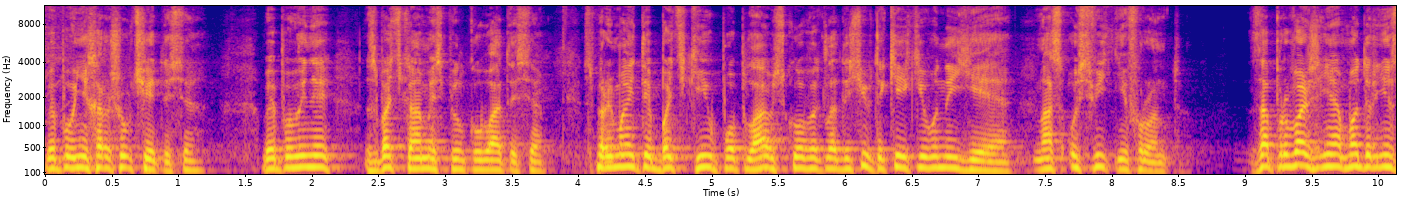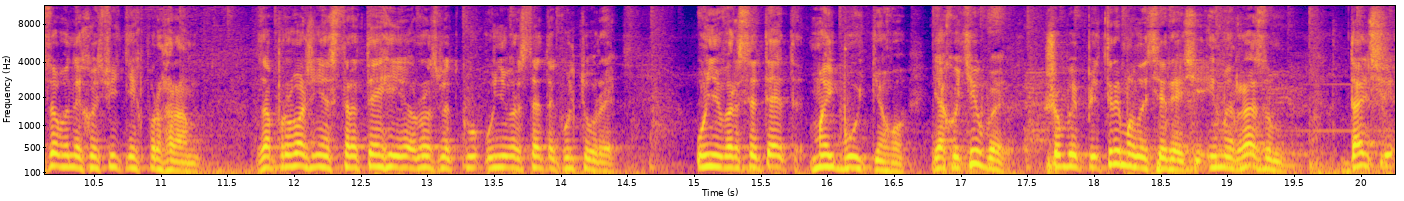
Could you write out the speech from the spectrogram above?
Ви повинні хорошо вчитися. Ви повинні з батьками спілкуватися. Сприймайте батьків Поплавського, викладачів, такі, які вони є. У нас освітній фронт. Запровадження модернізованих освітніх програм, запровадження стратегії розвитку університету культури, університет майбутнього. Я хотів би, щоб ви підтримали ці речі, і ми разом далі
